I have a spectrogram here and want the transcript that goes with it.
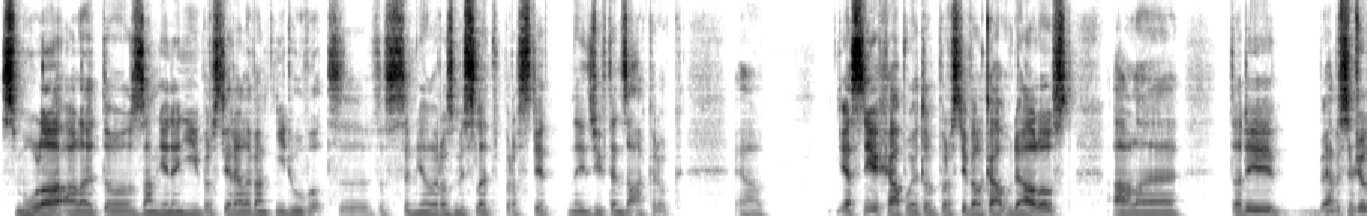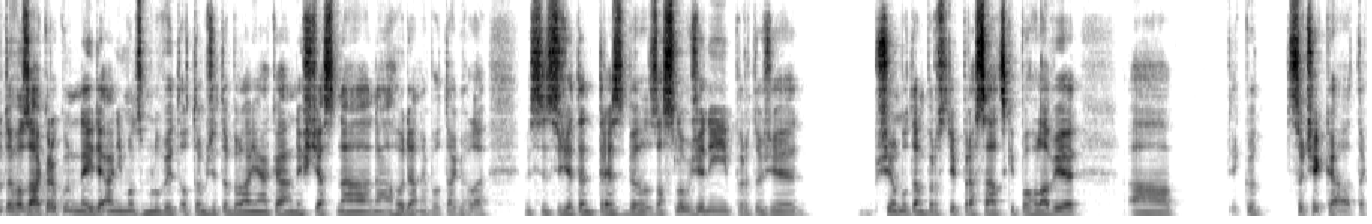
smůla, ale to za mě není prostě relevantní důvod. To si měl rozmyslet prostě nejdřív ten zákrok. Já jasně chápu, je to prostě velká událost, ale tady, já myslím, že u toho zákroku nejde ani moc mluvit o tom, že to byla nějaká nešťastná náhoda nebo takhle. Myslím si, že ten trest byl zasloužený, protože šel mu tam prostě prasácky po hlavě a jako co čeká, tak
